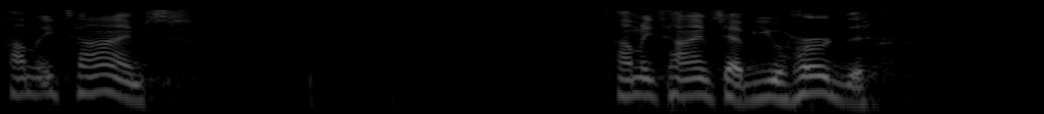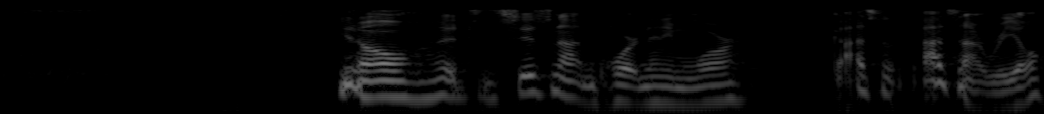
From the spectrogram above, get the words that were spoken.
How many times? How many times have you heard that? You know, it's, it's not important anymore. God's, God's not real.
